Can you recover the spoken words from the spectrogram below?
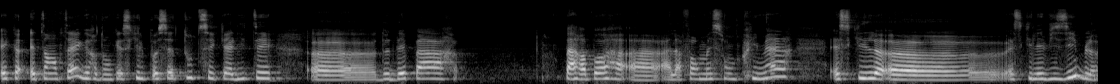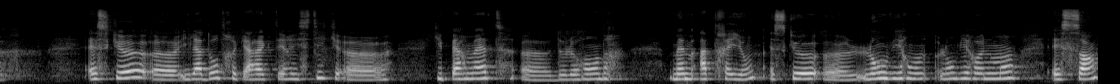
est, intègre, donc est-ce qu'il possède toutes ses qualités euh, de départ par rapport à, la formation primaire, est-ce qu'il euh, est, qu'il est, visible, est-ce qu'il a d'autres caractéristiques qui permettent de le rendre même attrayant, est-ce que l'environnement est sain,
